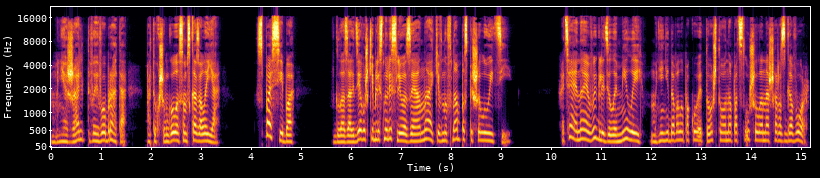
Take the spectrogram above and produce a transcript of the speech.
«Мне жаль твоего брата», — потухшим голосом сказала я. «Спасибо». В глазах девушки блеснули слезы, и она, кивнув нам, поспешила уйти. Хотя она и выглядела милой, мне не давало покоя то, что она подслушала наш разговор.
